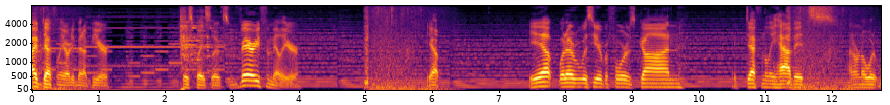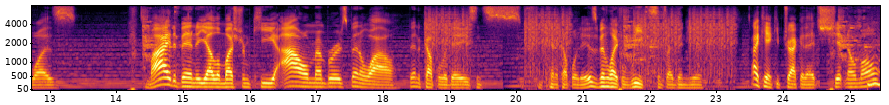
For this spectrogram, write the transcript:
I've, definitely already been up here. This place looks very familiar. Yep. Yep, whatever was here before is gone. I definitely have it. I don't know what it was. Might have been a yellow mushroom key. I don't remember. It's been a while. Been a couple of days since... Been a couple of days. It's been like weeks since I've been here. I can't keep track of that shit no more.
